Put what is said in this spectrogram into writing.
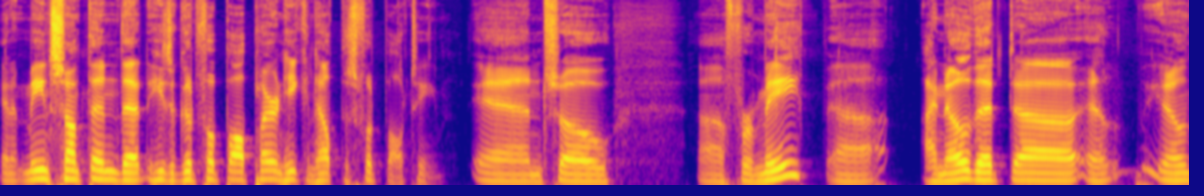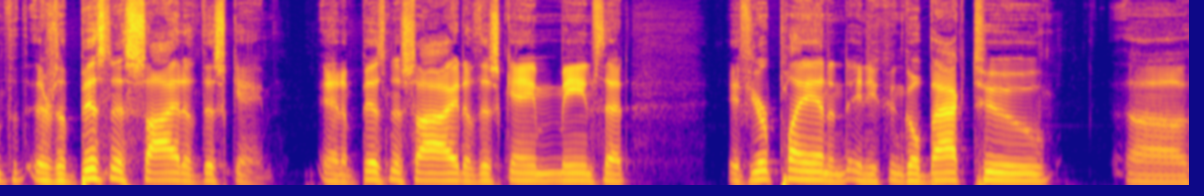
and it means something that he's a good football player and he can help this football team. And so, uh, for me, uh, I know that uh, uh, you know th- there's a business side of this game, and a business side of this game means that if you're playing and, and you can go back to uh,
